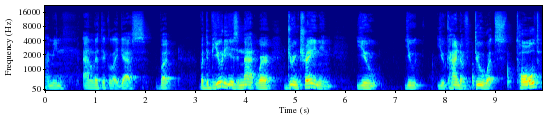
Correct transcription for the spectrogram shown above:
I mean, analytical, I guess. But but the beauty is in that where during training, you you you kind of do what's told.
